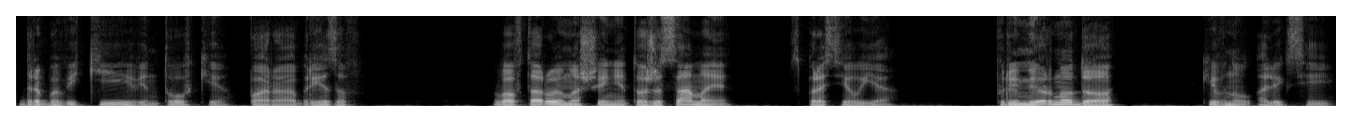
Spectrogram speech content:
Дробовики, винтовки, пара обрезов. «Во второй машине то же самое?» – спросил я. «Примерно да», – кивнул Алексей.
